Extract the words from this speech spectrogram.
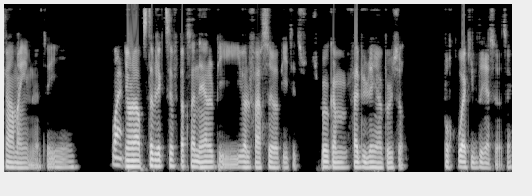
quand même. Là, tu sais. Ouais. Ils ont leur petit objectif personnel, puis ils veulent faire ça, puis tu, tu comme fabuler un peu ça. Pourquoi qu'ils voudraient ça, tu sais.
